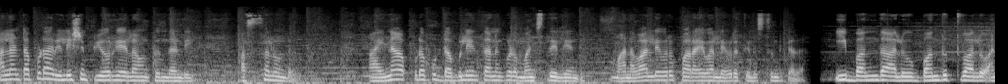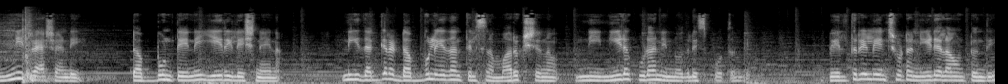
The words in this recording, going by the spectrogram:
అలాంటప్పుడు ఆ రిలేషన్ ప్యూర్గా ఎలా ఉంటుందండి? అస్సలు ఉండదు. అయినా అప్పుడప్పుడు డబ్బు లేని తనం కూడా మంచిదే లేండి మన వాళ్ళు ఎవరో పరాయి వాళ్ళు ఎవరో తెలుస్తుంది కదా. ఈ బంధాలు బంధుత్వాలు అన్నీ ట్రాష్ అండి. డబ్బు ఉంటేనే ఏ రిలేషన్ అయినా. నీ దగ్గర డబ్బు లేదని తెలిసిన మరుక్షణం నీ నీడ కూడా నిన్ను వదిలేసిపోతుంది. వెలుతురి లేని చోట నీడ ఎలా ఉంటుంది?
